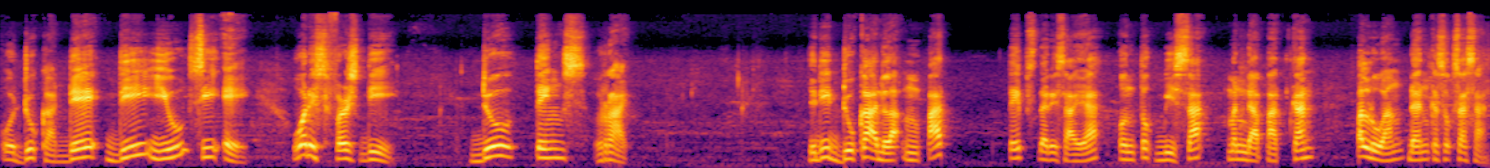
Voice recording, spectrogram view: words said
oh Duca, D D U C A. What is first D? Do things right. Jadi duka adalah empat tips dari saya untuk bisa mendapatkan peluang dan kesuksesan.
